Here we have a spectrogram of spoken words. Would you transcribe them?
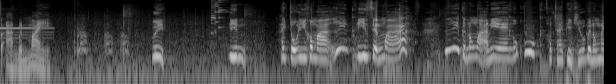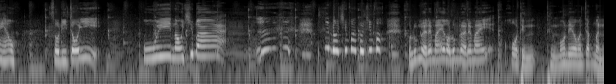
สะอาดเหมือนใหม่เฮ้ยดิน ให้โจอี้เข้ามาเอ้ยดีเสียงหมาเอ้ยเป็นน้องหมานี่เองโอ้โหเข้าใจผิดคิดว่าเป็นน้องแมวสวัสดีโจอี้อุ้ยน้องชิบะเออน้องชิบะน้องชิบะขอรูปหน่อยได้ไหมขอรูปหน่อยได้ไหมโอ้โหถึงถึงโมเดลมันจะเหมือน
